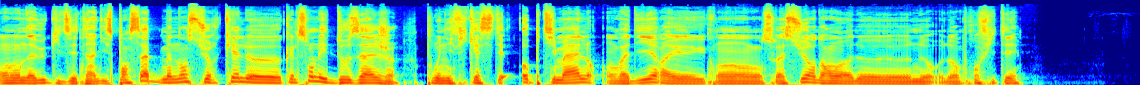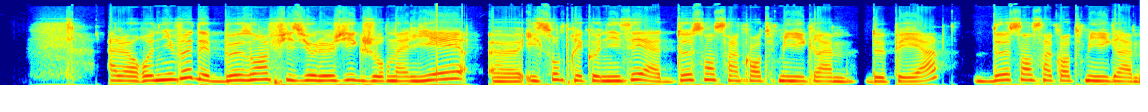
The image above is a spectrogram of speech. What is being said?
on a vu qu'ils étaient indispensables. Maintenant, sur quels sont les dosages pour une efficacité optimale? On va dire, et qu'on soit sûr d'en profiter alors au niveau des besoins physiologiques journaliers, euh, ils sont préconisés à 250 mg de PA, 250 mg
